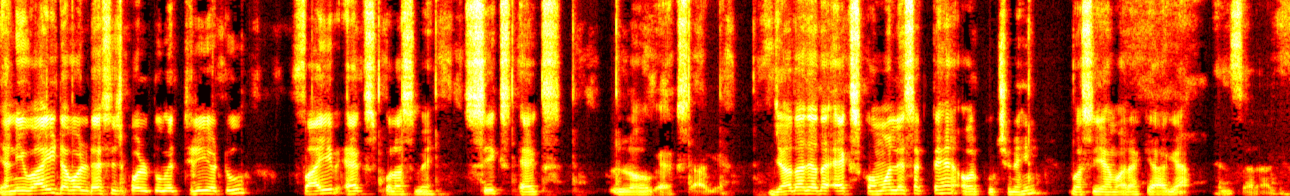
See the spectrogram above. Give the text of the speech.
यानी y double dash is equal to में थ्री और टू फाइव एक्स प्लस में सिक्स एक्स लॉग एक्स आ गया। ज़्यादा ज़्यादा एक्स कॉमन ले सकते हैं और कुछ नहीं, बस ये हमारा क्या आ गया? आंसर आ गया।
